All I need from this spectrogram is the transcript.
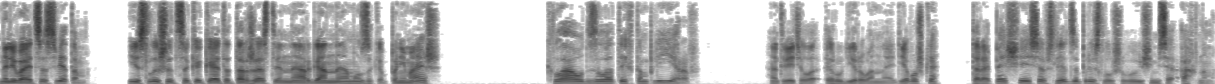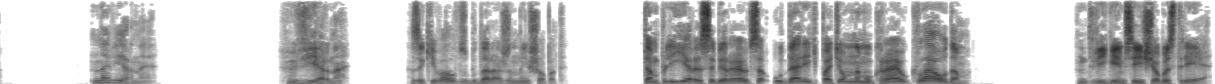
наливается светом, и слышится какая-то торжественная органная музыка, понимаешь? «Клауд золотых тамплиеров», — ответила эрудированная девушка, торопящаяся вслед за прислушивающимся ахном. «Наверное». «Верно», — закивал взбудораженный шепот. Тамплиеры собираются ударить по темному краю Клаудом. «Двигаемся еще быстрее!»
